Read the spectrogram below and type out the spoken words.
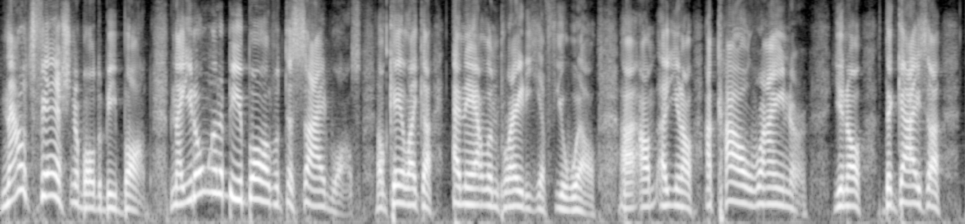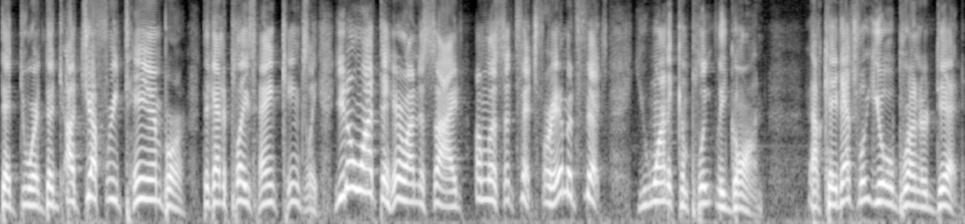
Now it's fashionable to be bald. Now, you don't want to be bald with the sidewalls, okay? Like a, an Alan Brady, if you will. Uh, um, uh, you know, a Carl Reiner. You know, the guys uh, that do it. Uh, Jeffrey Tambor, the guy that plays Hank Kingsley. You don't want the hair on the side unless it fits. For him, it fits. You want it completely gone. Okay, that's what Yul Brynner did.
